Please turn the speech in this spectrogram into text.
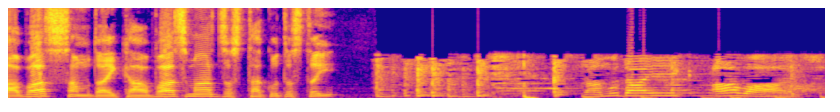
आवाज सामुदायिक आवाजमा जस्ताको तस्तै। सामुदायिक आवाज।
